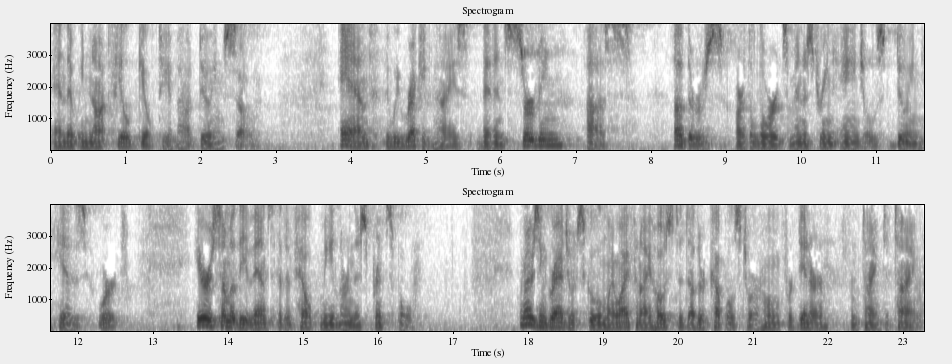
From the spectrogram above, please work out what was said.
and that we not feel guilty about doing so. And that we recognize that in serving us. Others are the Lord's ministering angels doing His work. Here are some of the events that have helped me learn this principle. When I was in graduate school, my wife and I hosted other couples to our home for dinner from time to time.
